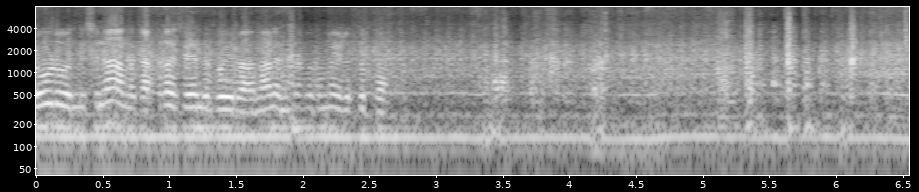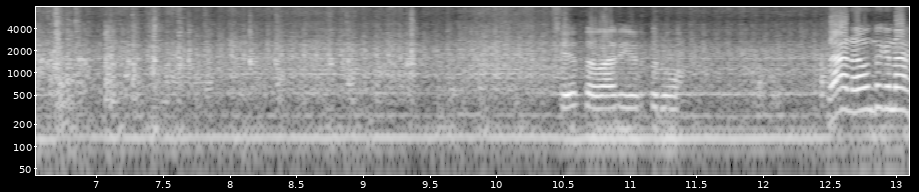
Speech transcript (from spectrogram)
லோடு வந்துச்சுன்னா அந்த கட்டடம் சேர்ந்து போயிடும். அதனால எந்த பக்கமே இழுத்துப்போம். சேர்த்த வாரி எடுத்துருவோம் நான் வந்துக்கண்ணா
